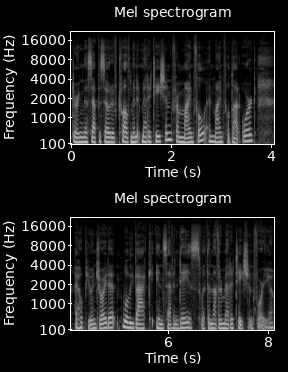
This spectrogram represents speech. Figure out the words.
during this episode of 12 Minute Meditation from Mindful and Mindful.org. I hope you enjoyed it. We'll be back in seven days with another meditation for you.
